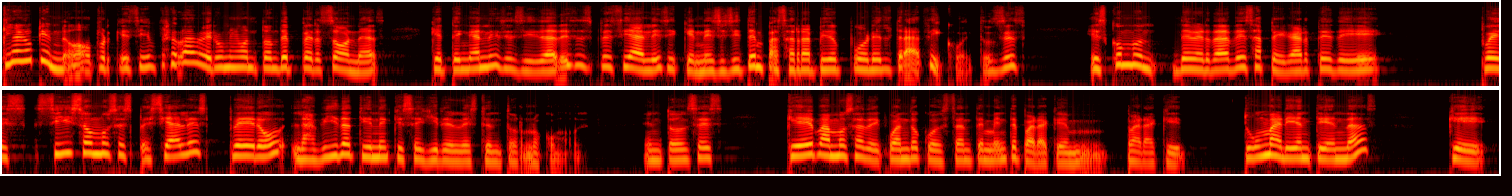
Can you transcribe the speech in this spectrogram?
claro que no, porque siempre va a haber un montón de personas que tengan necesidades especiales y que necesiten pasar rápido por el tráfico. Entonces, es como de verdad desapegarte de, pues sí somos especiales, pero la vida tiene que seguir en este entorno común. Entonces, ¿qué vamos adecuando constantemente para que, para que tú, María, entiendas que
